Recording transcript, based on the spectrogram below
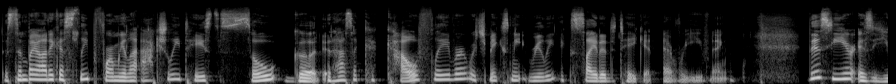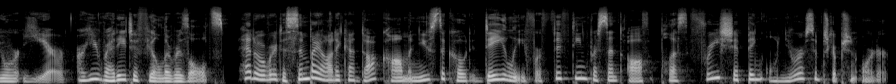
The Cymbiotika sleep formula actually tastes so good. It has a cacao flavor, which makes me really excited to take it every evening. This year is your year. Are you ready to feel the results? Head over to cymbiotika.com and use the code DAILY for 15% off plus free shipping on your subscription order.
